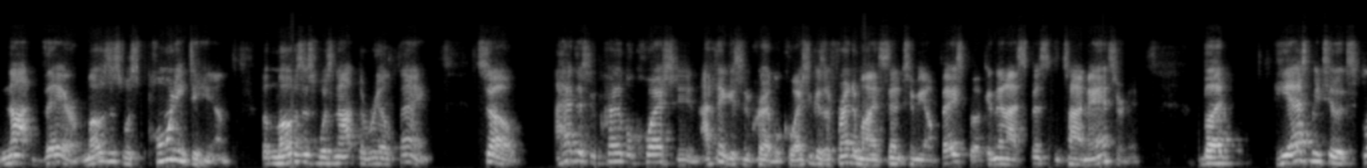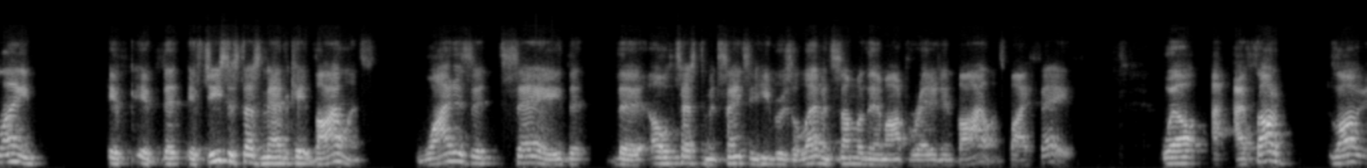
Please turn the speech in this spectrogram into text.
not there. Moses was pointing to him, but Moses was not the real thing. So I had this incredible question. I think it's an incredible question because a friend of mine sent it to me on Facebook, and then I spent some time answering it. But he asked me to explain if if that if Jesus doesn't advocate violence, why does it say that the Old Testament saints in Hebrews 11, some of them operated in violence by faith? Well, I, I thought long,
